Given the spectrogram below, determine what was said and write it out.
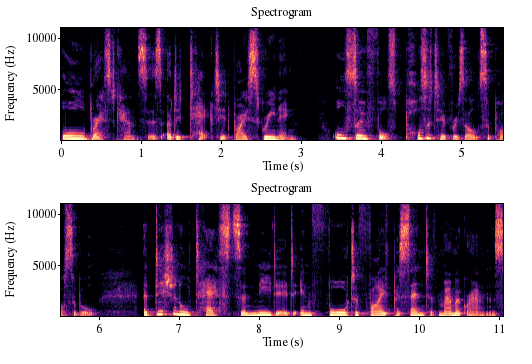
all breast cancers are detected by screening. Also, false positive results are possible, Additional tests are needed in 4 to 5% of mammograms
